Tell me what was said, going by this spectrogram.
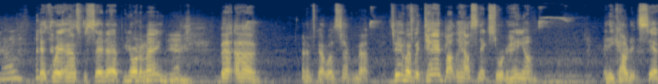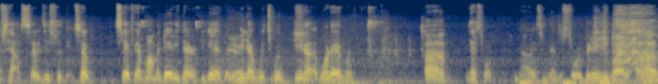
No. That's where the house was set up. You know what I mean? Yeah. Mhm. But uh, I don't forgot what I was talking about. So anyway, but Tad bought the house next door to him, and he called it Seth's house. So this was so Seth had mom and daddy there together. Yeah. You know, which we, you know, whatever. Uh, that's what. No, that's another story. But anyway, uh,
